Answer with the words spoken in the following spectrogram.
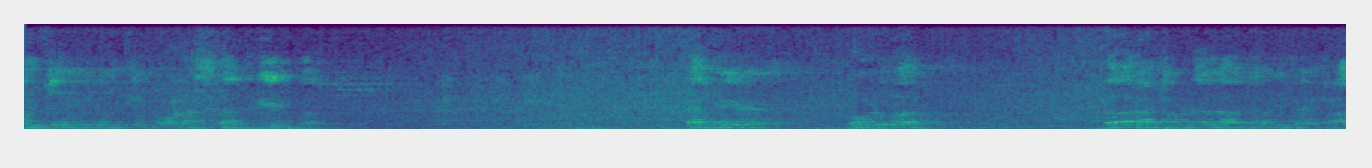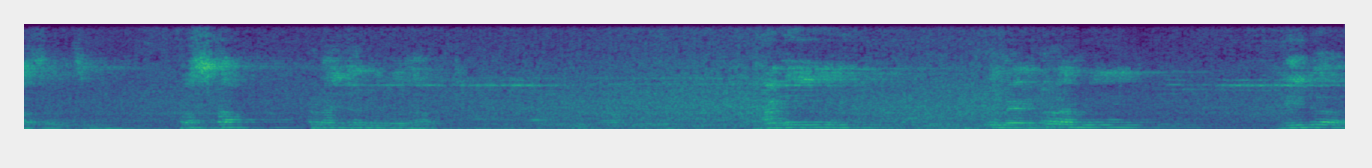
आमचे विनंती बोर्ड असतात गेटवर त्या भेड बोर्डवर दर आठवड्याला नवीन मॅटर असायची. प्रस्थापनाच्या विरोधात. आणि ते मॅटर आम्ही लिहिलं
